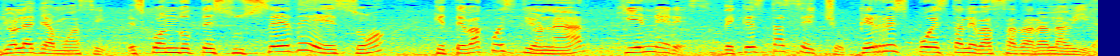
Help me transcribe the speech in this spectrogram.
Yo la llamo así. Es cuando te sucede eso que te va a cuestionar quién eres, de qué estás hecho, qué respuesta le vas a dar a la vida.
